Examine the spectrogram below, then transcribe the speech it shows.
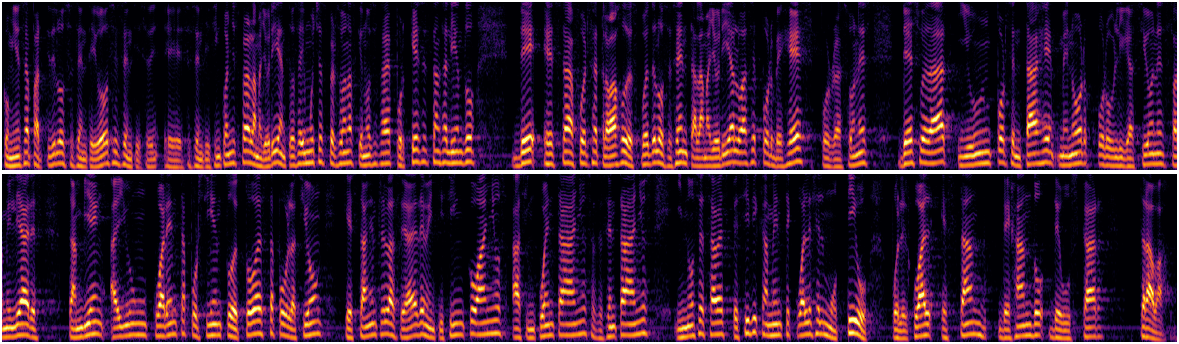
comienza a partir de los 62 y 65 años para la mayoría. Entonces hay muchas personas que no se sabe por qué se están saliendo de esta fuerza de trabajo después de los 60. La mayoría lo hace por vejez, por razones de su edad y un porcentaje menor por obligaciones familiares. También hay un 40% de toda esta población que están entre las edades de 25 años a 50 años, a 60 años, y no se sabe específicamente cuál es el motivo por el cual están dejando de buscar trabajo.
